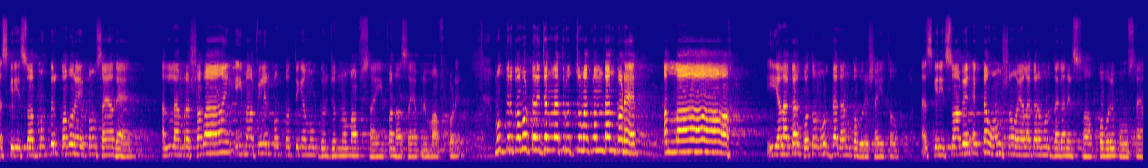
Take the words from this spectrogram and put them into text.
আজকের এই সব মুখদের কবরে পৌঁছায়া দেন। আল্লাহ আমরা সবাই এই মাহফিলের পক্ষ থেকে মুগ্ধর জন্য মাফ সাই পানা চাই, আপনি মাফ করেন। মুগ্ধের কবরটারে জান্নাতের উচ্চ মাকাম দান করেন। আল্লাহ, এই এলাকার কত মুর্দা গান কবরে সাহিত আজকের এই সবের একটা অংশ এলাকার মুর্দা গানের সব কবরে পৌঁছায়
